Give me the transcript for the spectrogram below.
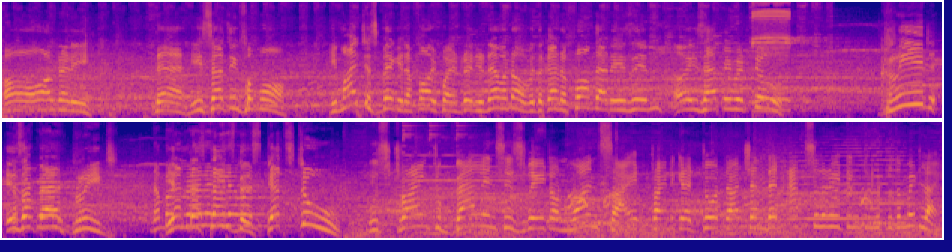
Oh, already there. He's searching for more. He might just make it a five-point raid. You never know. With the kind of form that he's in, oh, he's happy with two. Greed is a bad breed. Number he understands this, gets two. Who's trying to balance his weight on one side, trying to get a toe touch, and then accelerating through to the midline.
